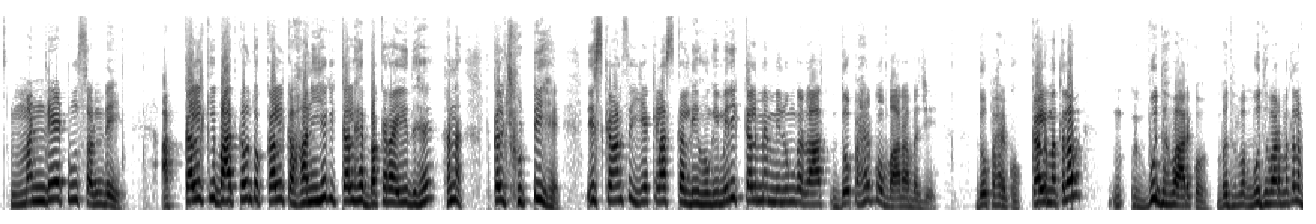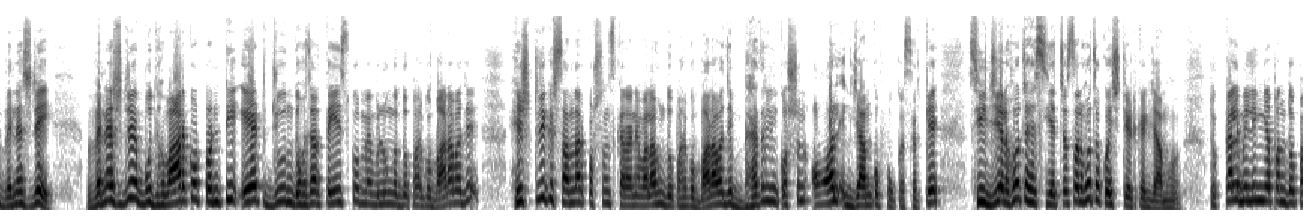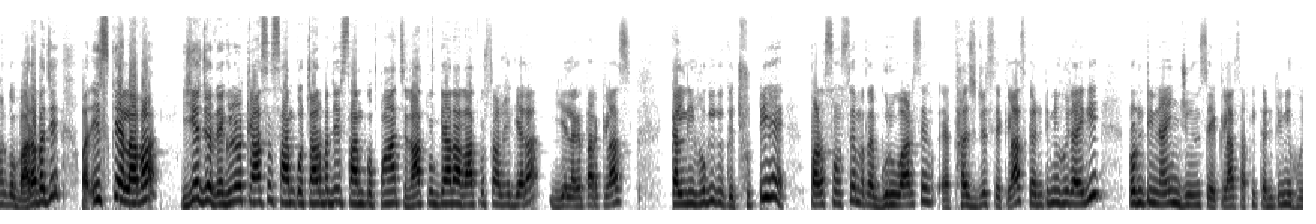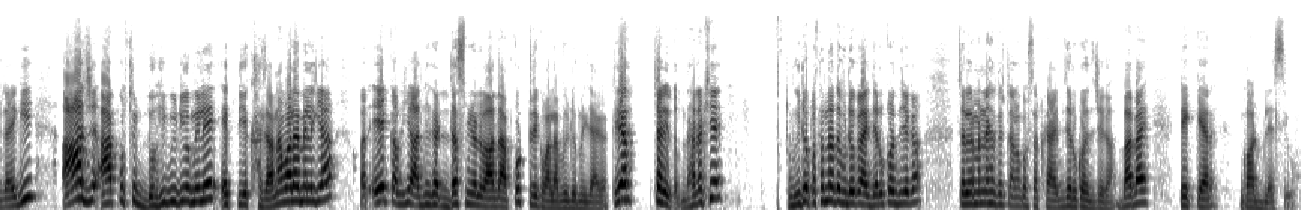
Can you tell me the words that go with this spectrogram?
मंडे टू संडे अब कल की बात करूँ तो कल कहानी है कि कल है बकरा ईद है है ना? कल छुट्टी है। इस कारण से ये क्लास कल नहीं होगी। मेरी कल मैं मिलूँगा रात दोपहर को बारह बजे। दोपहर को। कल मतलब बुधवार को बुधवार मतलब वेनेसडे वेनेसडे बुधवार को 28 जून 2023 को मैं मिलूँगा दोपहर को 12 बजे। हिस्ट्री के शानदार क्वेश्चंस कराने वाला हूँ, दोपहर को 12 बजे। बेहतरीन क्वेश्चन ऑल एग्ज़ाम को फोकस करके सीजीएल हो, चाहे सीएचएसएल हो, चाहे कोई स्टेट का एग्ज़ाम हो। तो कल मिलेंगे अपन दोपहर को 12 बजे, और इसके अलावा ये जो रेगुलर क्लास है, शाम को चार बजे, शाम को पाँच, रात को ग्यारह, रात को साढ़े ये लगातार क्लास कल नहीं होगी क्योंकि छुट्टी है। परसों से मतलब गुरुवार से थर्सडे से क्लास कंटिन्यू हो जाएगी। 29 जून से क्लास आपकी कंटिन्यू हो जाएगी। आज आपको सिर्फ़ दो ही वीडियो मिले, एक तो ये खजाना वाला मिल गया और एक अभी आधे घंटे, दस मिनट बाद आपको ट्रिक वाला वीडियो मिल जाएगा। क्लियर चलिए तो ध्यान रखिए। वीडियो पसंद है तो वीडियो को लाइक ज़रूर कर दीजिएगा। चैनल में नहीं है तो चैनल को सब्सक्राइब ज़रूर कर दीजिएगा। Bye bye take care god bless you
